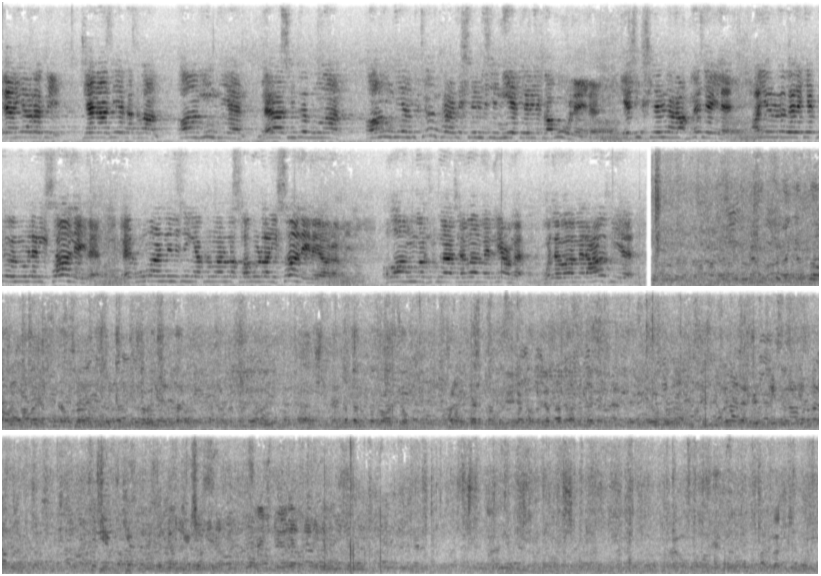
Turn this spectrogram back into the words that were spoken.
İlahi ya Rabbi, cenazeye katılan, amin diyen, merasimde bulunan, amin diyen bütün kardeşlerimizin niyetlerini kabul eyle. Geçmişlerine rahmet eyle. Hayırlı, bereketli ömürler ihsan eyle. Merhum annemizin yakınlarına sabırlar ihsan eyle ya Rabbi. Allahümme rızukna temamel ni'me ve devamel afiye. Hadi bak.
